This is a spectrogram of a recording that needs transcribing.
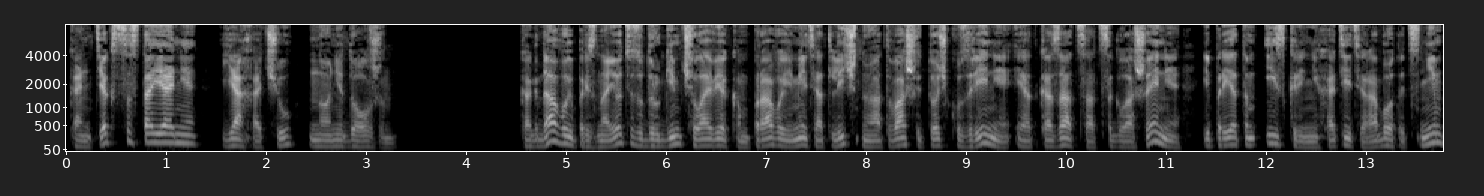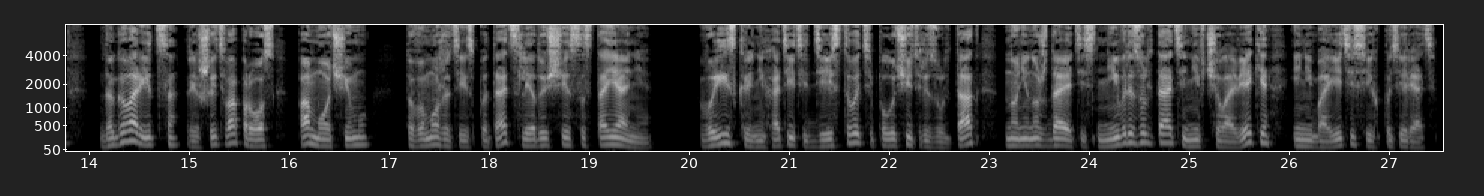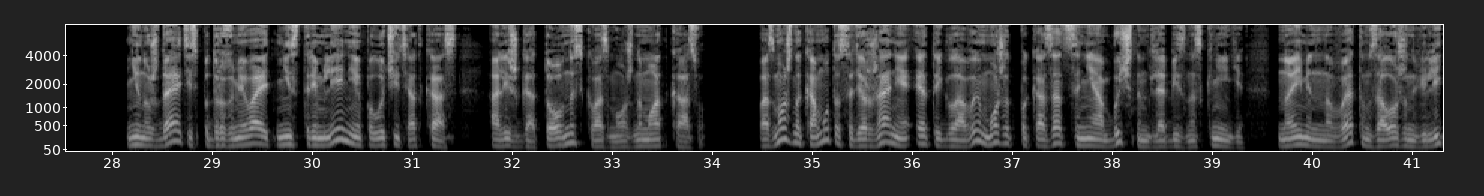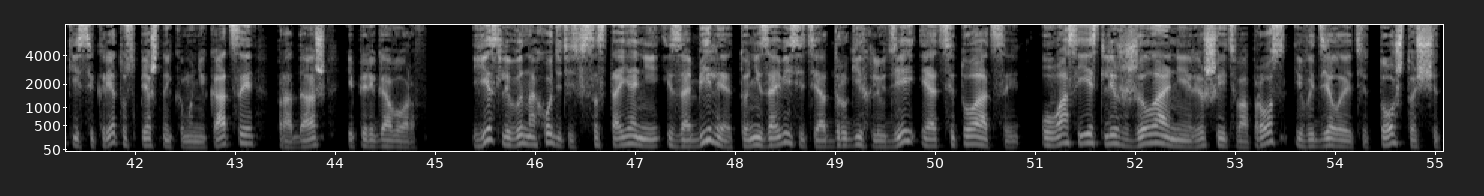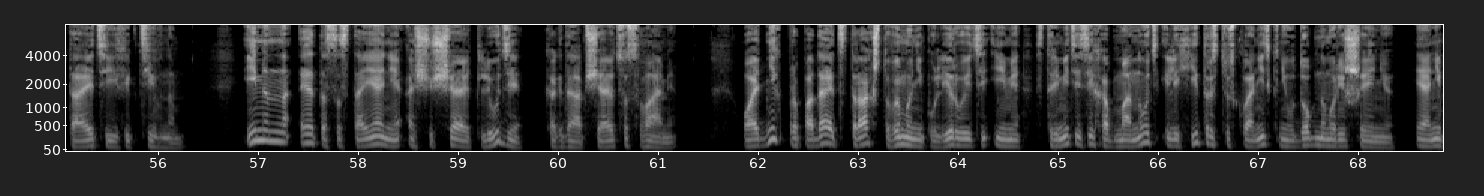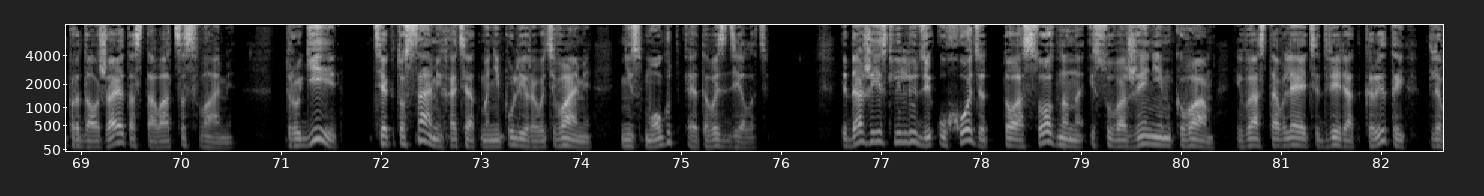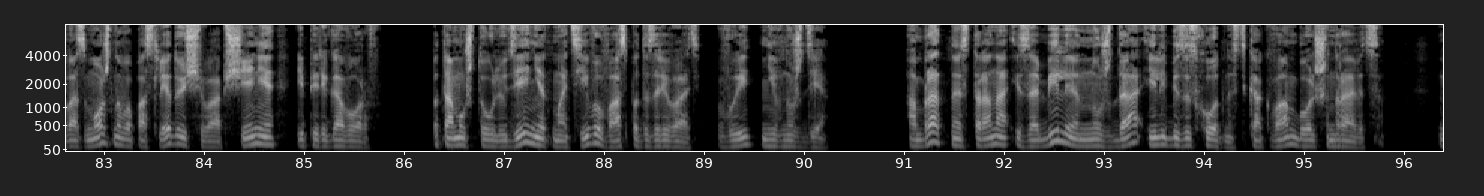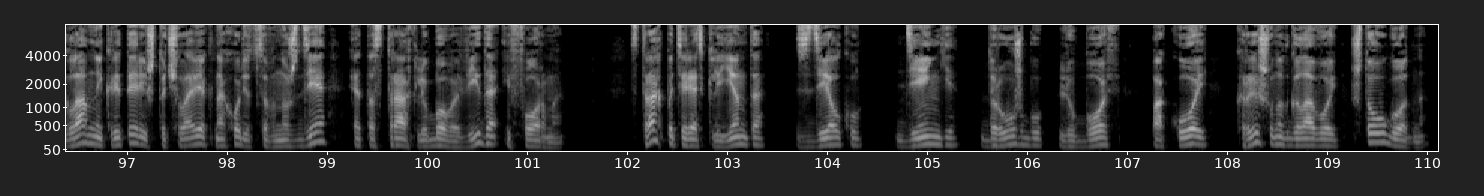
Контекст состояния «я хочу, но не должен». Когда вы признаете за другим человеком право иметь отличную от вашей точку зрения и отказаться от соглашения, и при этом искренне хотите работать с ним, договориться, решить вопрос, помочь ему, то вы можете испытать следующее состояние. Вы искренне хотите действовать и получить результат, но не нуждаетесь ни в результате, ни в человеке и не боитесь их потерять. Не нуждаетесь подразумевает не стремление получить отказ, а лишь готовность к возможному отказу. Возможно, кому-то содержание этой главы может показаться необычным для бизнес-книги, но именно в этом заложен великий секрет успешной коммуникации, продаж и переговоров. Если вы находитесь в состоянии изобилия, то не зависите от других людей и от ситуации. У вас есть лишь желание решить вопрос, и вы делаете то, что считаете эффективным. Именно это состояние ощущают люди, когда общаются с вами. У одних пропадает страх, что вы манипулируете ими, стремитесь их обмануть или хитростью склонить к неудобному решению, и они продолжают оставаться с вами. Другие те, кто сами хотят манипулировать вами, не смогут этого сделать. И даже если люди уходят, то осознанно и с уважением к вам, и вы оставляете дверь открытой для возможного последующего общения и переговоров. Потому что у людей нет мотива вас подозревать, вы не в нужде. Обратная сторона изобилия – нужда или безысходность, как вам больше нравится. Главный критерий, что человек находится в нужде – это страх любого вида и формы. Страх потерять клиента, сделку, деньги, дружбу, любовь, покой, крышу над головой, что угодно.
